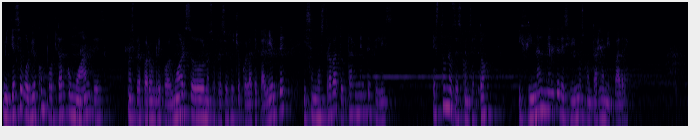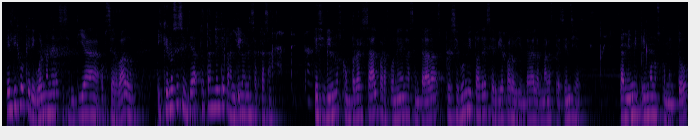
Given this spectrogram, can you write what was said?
mi tía se volvió a comportar como antes, nos preparó un rico almuerzo, nos ofreció su chocolate caliente y se mostraba totalmente feliz. Esto nos desconcertó y finalmente decidimos contarle a mi padre. Él dijo que de igual manera se sentía observado y que no se sentía totalmente tranquilo en esa casa. Decidimos comprar sal para poner en las entradas, pues según mi padre servía para ahuyentar a las malas presencias. También mi primo nos comentó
